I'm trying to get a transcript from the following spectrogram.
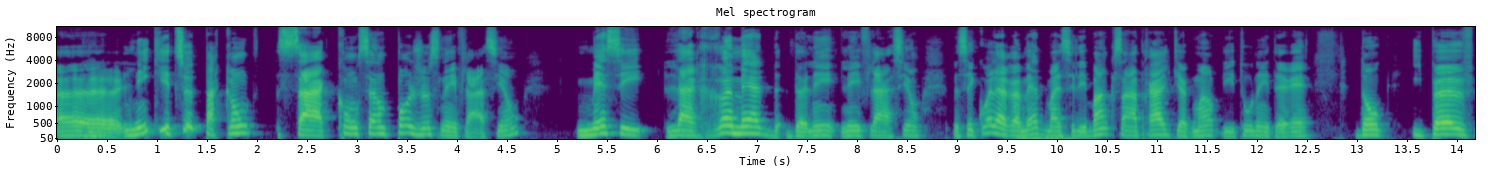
Euh, mm-hmm. L'inquiétude, par contre, ça ne concerne pas juste l'inflation, mais c'est la remède de l'inflation. Mais c'est quoi la remède? Ben, c'est les banques centrales qui augmentent les taux d'intérêt. Donc, ils peuvent,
